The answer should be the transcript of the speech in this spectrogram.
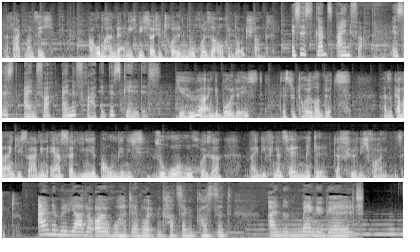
Da fragt man sich, warum haben wir eigentlich nicht solche tollen Hochhäuser auch in Deutschland? Es ist ganz einfach. Es ist einfach eine Frage des Geldes. Je höher ein Gebäude ist, desto teurer wird's. Also kann man eigentlich sagen, in erster Linie bauen wir nicht so hohe Hochhäuser, weil die finanziellen Mittel dafür nicht vorhanden sind. Eine Milliarde Euro hat der Wolkenkratzer gekostet. Eine Menge Geld.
